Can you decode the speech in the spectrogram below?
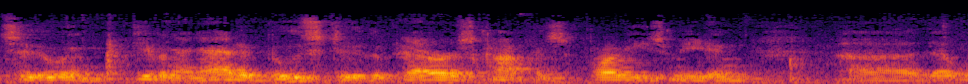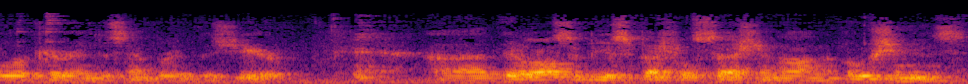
to and giving an added boost to the Paris Conference of Parties meeting that will occur in December of this year. Uh, there will also be a special session on oceans.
